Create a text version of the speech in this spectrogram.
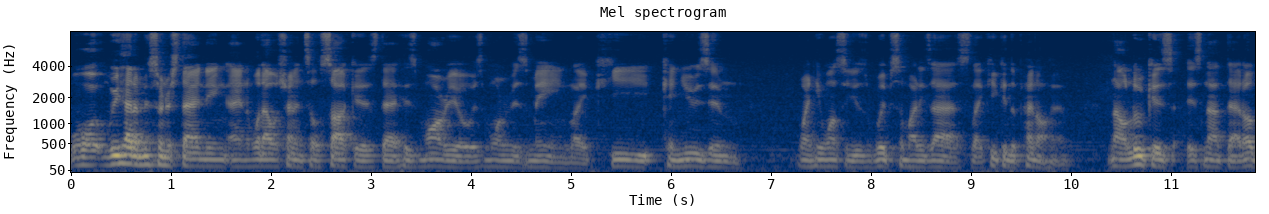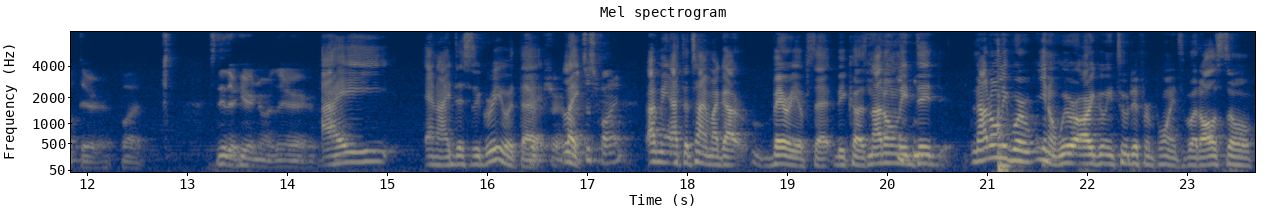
well, we had a misunderstanding, and what I was trying to tell Sokka is that his Mario is more of his main. Like he can use him when he wants to just whip somebody's ass. Like he can depend on him. Now Lucas is not that up there, but it's neither here nor there. I and I disagree with that. Sure, sure. Like Which is fine. I mean, at the time, I got very upset because not only did not only were you know we were arguing two different points, but also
